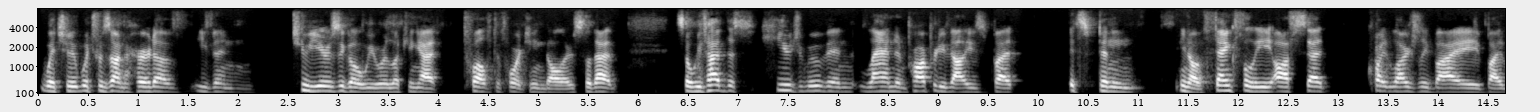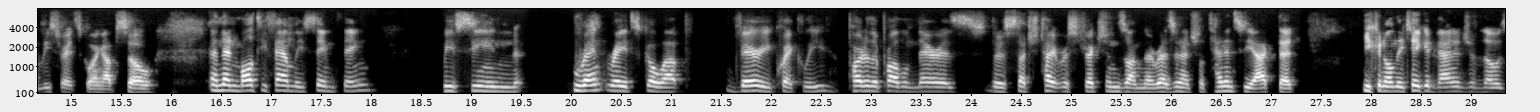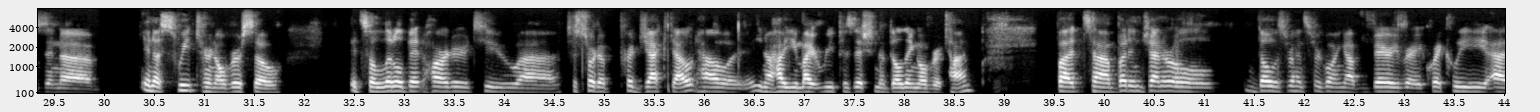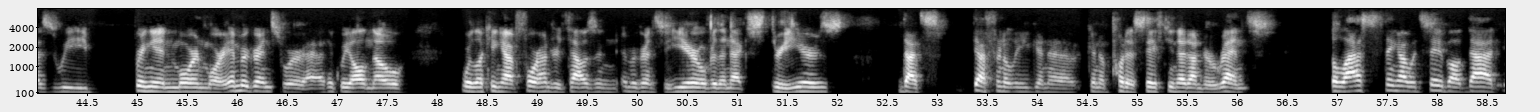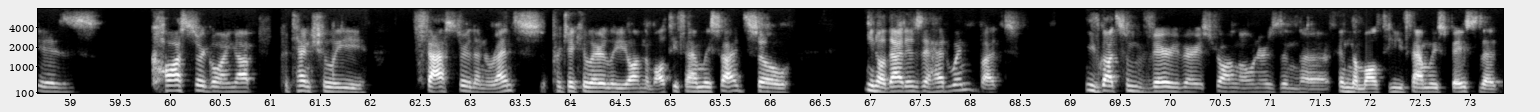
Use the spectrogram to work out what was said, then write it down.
which which was unheard of even 2 years ago. We were looking at 12 to 14 dollars. So that so we've had this huge move in land and property values but it's been you know thankfully offset quite largely by by lease rates going up so and then multifamily same thing we've seen rent rates go up very quickly. Part of the problem there is there's such tight restrictions on the Residential Tenancy Act that you can only take advantage of those in a in a suite turnover. So it's a little bit harder to uh, to sort of project out how you know how you might reposition a building over time. But uh, but in general, those rents are going up very very quickly as we bring in more and more immigrants. Where I think we all know we're looking at 400,000 immigrants a year over the next three years. That's definitely gonna gonna put a safety net under rents. The last thing I would say about that is costs are going up potentially faster than rents, particularly on the multifamily side. So, you know, that is a headwind, but you've got some very, very strong owners in the in the multifamily space that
